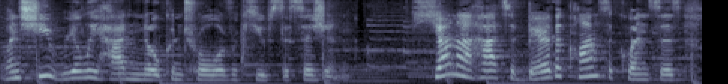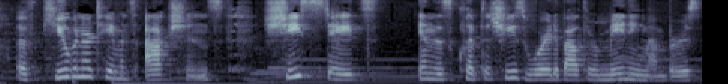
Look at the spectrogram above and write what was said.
when she really had no control over Cube's decision. Hyuna had to bear the consequences of Cube Entertainment's actions. She states in this clip that she's worried about the remaining members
